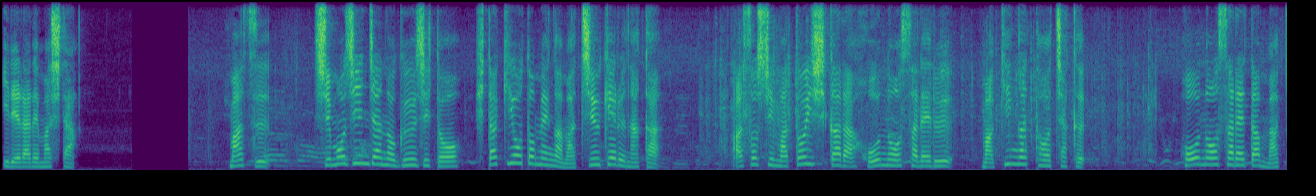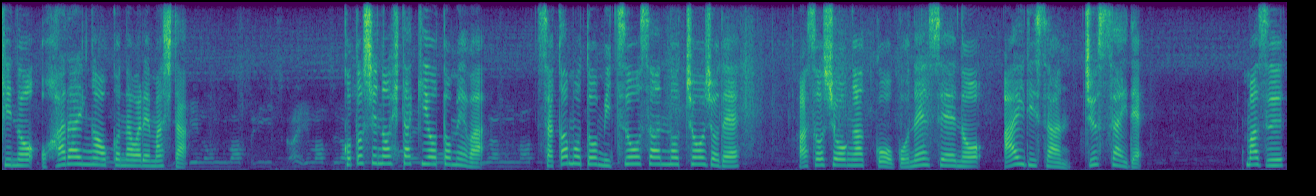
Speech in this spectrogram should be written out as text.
入れられました。まず、下神社の宮司と火焚き乙女が待ち受ける中、阿蘇市的石から奉納される薪が到着。奉納された薪のお祓いが行われました。今年の火焚き乙女は、坂本光夫さんの長女で、阿蘇小学校5年生の愛理さん10歳で、まず、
